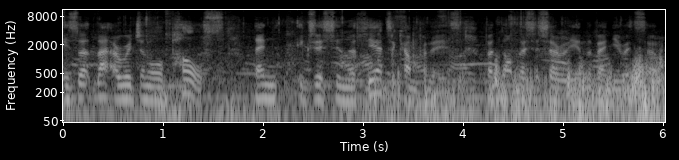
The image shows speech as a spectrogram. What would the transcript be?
is that that original pulse then exists in the theatre companies, but not necessarily in the venue itself.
